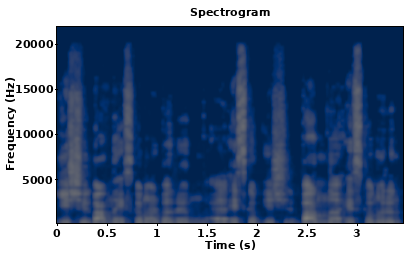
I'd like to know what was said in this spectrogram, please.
Yeşil banla Escanor'un e, Esca, yeşil banla Escanor'un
